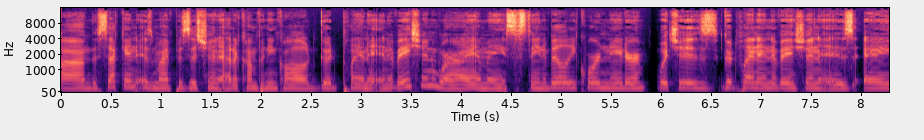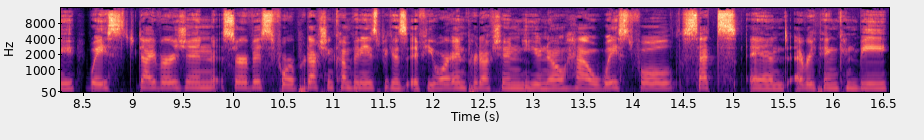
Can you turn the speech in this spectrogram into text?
Um, the second is my position at a company called Good Planet Innovation, where I am a sustainability coordinator, which is Good Planet Innovation is a waste diversion service for production companies because if you are in production, you know how wasteful sets and everything can be.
